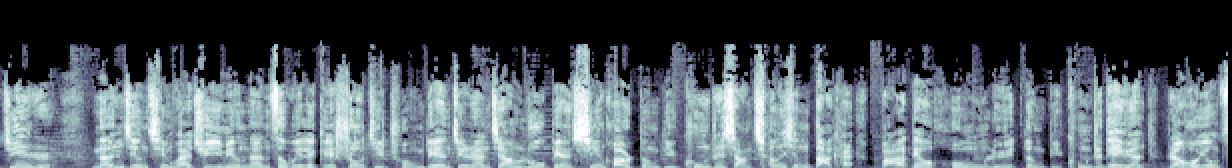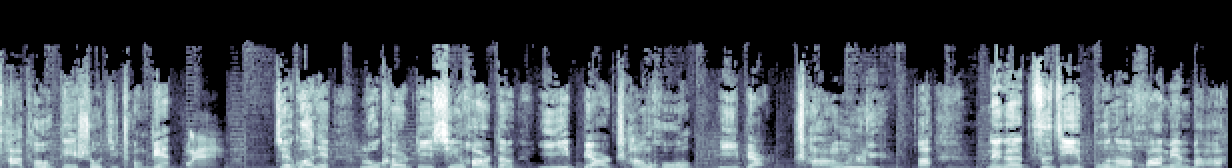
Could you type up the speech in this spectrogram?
近日，南京秦淮区一名男子为了给手机充电，竟然将路边信号灯的控制箱强行打开，拔掉红绿灯的控制电源，然后用插头给手机充电。结果呢？路口的信号灯一边长红一边长绿啊！那个自己补脑画面吧啊！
